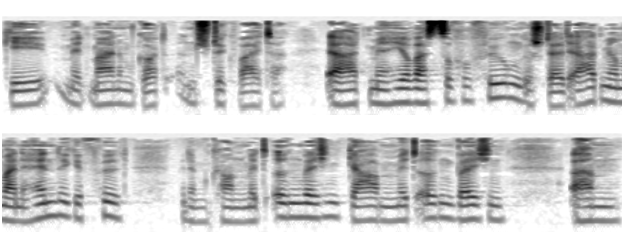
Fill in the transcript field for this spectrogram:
gehe mit meinem Gott ein Stück weiter. Er hat mir hier was zur Verfügung gestellt. Er hat mir meine Hände gefüllt mit dem Korn, mit irgendwelchen Gaben, mit irgendwelchen, ähm,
